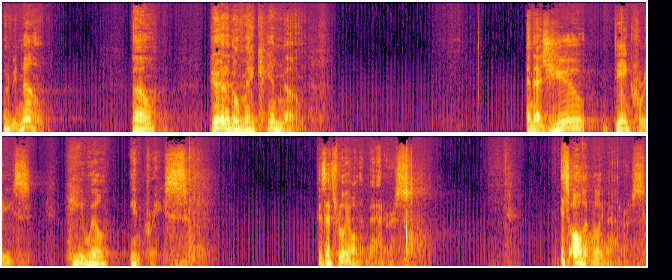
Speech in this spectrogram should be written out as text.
going to be known. No, you're going to go make him known. And as you decrease, he will increase. Because that's really all that matters. It's all that really matters.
